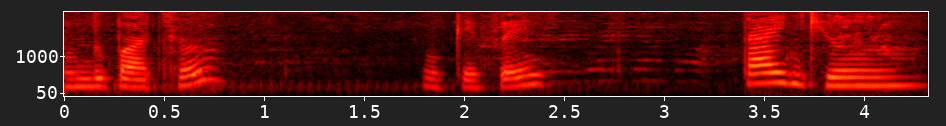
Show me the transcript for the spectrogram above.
ముందు parts okay friends Thank you.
